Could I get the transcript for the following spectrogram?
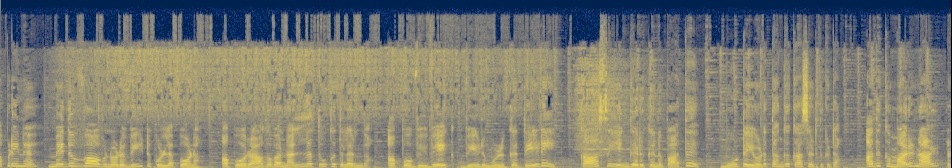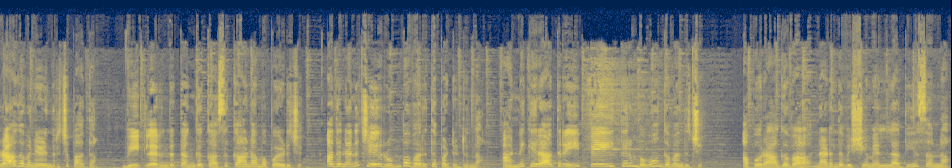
அப்படின்னு மெதுவா அவனோட வீட்டுக்குள்ள போனான். அப்போ ராகவா நல்ல தூக்கத்துல இருந்தான் அப்போ விவேக் வீடு முழுக்க தேடி காசு எங்க இருக்குன்னு பார்த்து மூட்டையோட தங்க காசு எடுத்துக்கிட்டான். அதுக்கு மறுநாள் ராகவன் எழுந்திருச்சு பார்த்தான். வீட்ல இருந்து தங்க காசு காணாம போயிடுச்சு. அத நினைச்சு ரொம்ப வருத்தப்பட்டுட்டு இருந்தான். அன்னைக்கு ராத்திரி பேய் திரும்பவும் அங்க வந்துச்சு. அப்போ ராகவா நடந்த விஷயம் எல்லாத்தையும் சொன்னான்.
